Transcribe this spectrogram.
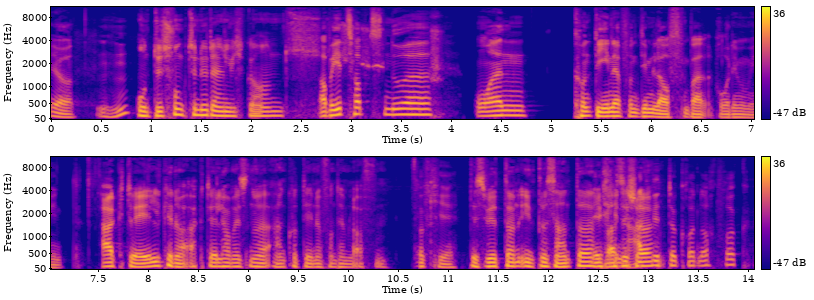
Ja. Mhm. Und das funktioniert eigentlich ganz. Aber jetzt habt ihr nur einen Container von dem Laufen gerade im Moment. Aktuell, genau, aktuell haben wir jetzt nur einen Container von dem Laufen. Okay. Das wird dann interessanter. Welche NAS schon, wird da gerade nachgefragt?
